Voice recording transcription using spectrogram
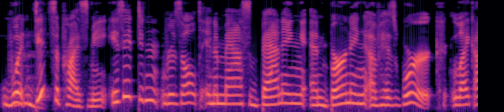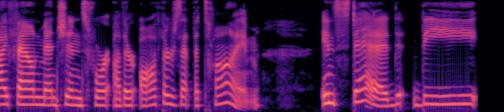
What did surprise me is it didn't result in a mass banning and burning of his work, like I found mentions for other authors at the time. Instead, the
